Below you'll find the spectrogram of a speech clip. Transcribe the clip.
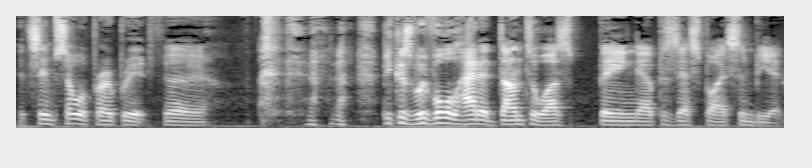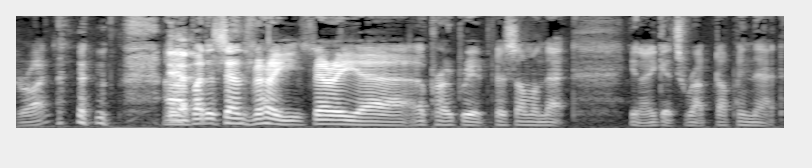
It seems so appropriate for because we've all had it done to us being uh, possessed by a symbiote, right? uh, yeah. But it sounds very, very uh, appropriate for someone that you know gets wrapped up in that.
